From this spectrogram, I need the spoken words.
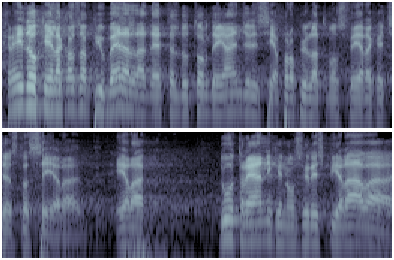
Credo che la cosa più bella, l'ha detta il dottor De Angeli, sia proprio l'atmosfera che c'è stasera. Era due o tre anni che non si respirava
